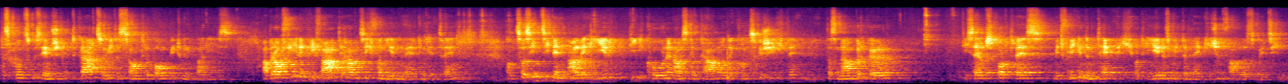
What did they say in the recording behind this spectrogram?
das Kunstmuseum Stuttgart sowie das Centre Pompidou in Paris. Aber auch viele Private haben sich von ihren Werken getrennt. Und so sind sie denn alle hier, die Ikonen aus dem Kanon der Kunstgeschichte, das Number Girl, die Selbstporträts mit fliegendem Teppich oder jenes mit dem neckischen Fallersmützchen.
